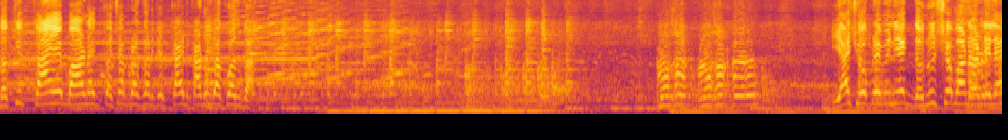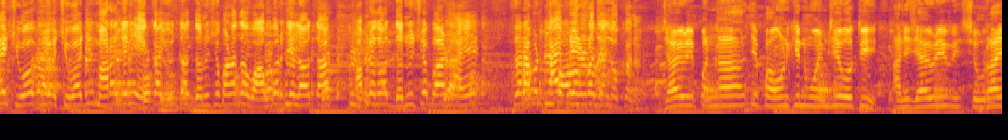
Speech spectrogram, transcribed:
नक्की काय बाण आहेत कशा प्रकारचे काय काढून दाखवाल का? या शिवप्रेमीने एक धनुष्यबाण आणलेला आहे. शिव शिवाजी महाराजांनी एका युद्धात धनुष्यबाणाचा वापर केला होता. आपल्यासोबत धनुष्यबाण आहे. सर आपण काय प्रेरणा द्या लोकांना ज्यावेळी पन्हाळाची पावनखिंड मोहीम जी होती आणि ज्यावेळी शिवराय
